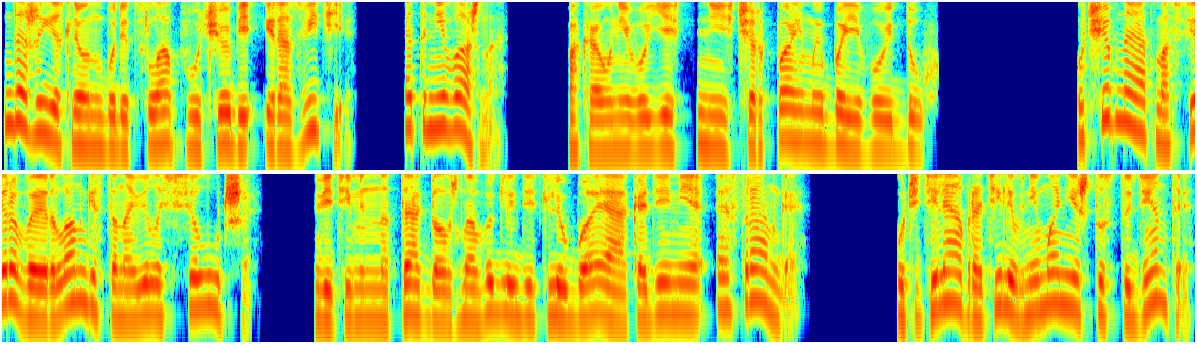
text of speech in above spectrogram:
Даже если он будет слаб в учебе и развитии, это не важно, пока у него есть неисчерпаемый боевой дух. Учебная атмосфера в Эйрланге становилась все лучше, ведь именно так должна выглядеть любая академия С-ранга. Учителя обратили внимание, что студенты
